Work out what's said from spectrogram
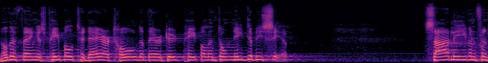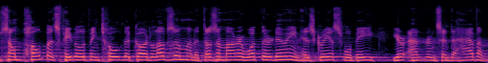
Another thing is, people today are told that they're good people and don't need to be saved. Sadly, even from some pulpits, people have been told that God loves them and it doesn't matter what they're doing, His grace will be your entrance into heaven.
